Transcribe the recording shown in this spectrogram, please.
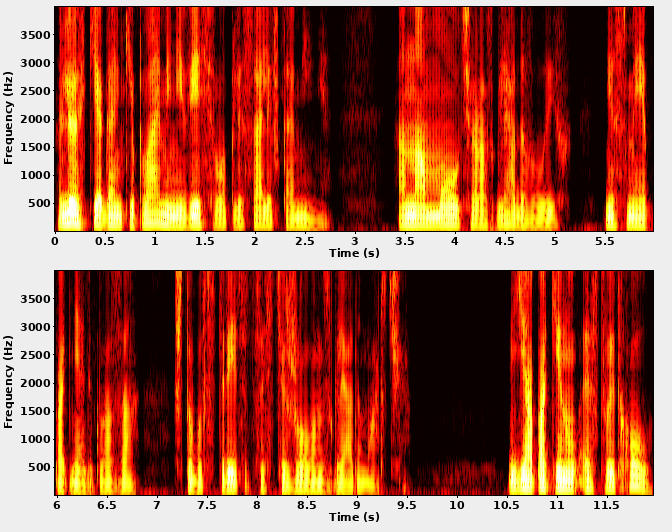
Легкие огоньки пламени весело плясали в камине. Она молча разглядывала их, не смея поднять глаза, чтобы встретиться с тяжелым взглядом Арчи. Я покинул Эствейт-Холл,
